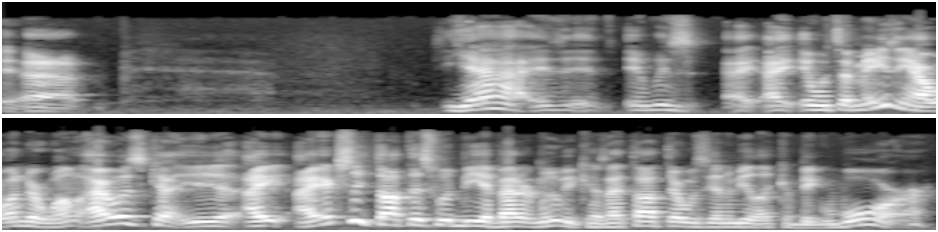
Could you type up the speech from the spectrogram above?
Uh, yeah, it, it, it was I, I, it was amazing how underwhelming. I was I I actually thought this would be a better movie because I thought there was going to be like a big war.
